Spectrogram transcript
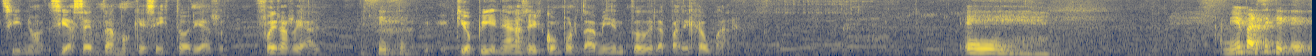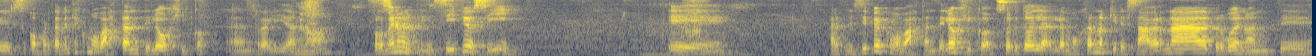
si, no, si aceptamos que esa historia fuera real, ¿qué opinas del comportamiento de la pareja humana? Eh, a mí me parece que eh, su comportamiento es como bastante lógico, en realidad, ¿no? Por lo menos al principio sí. Eh, al principio es como bastante lógico, sobre todo la, la mujer no quiere saber nada, pero bueno, ante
